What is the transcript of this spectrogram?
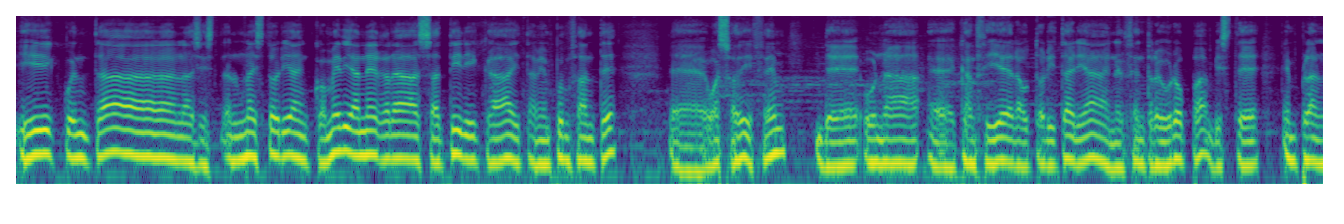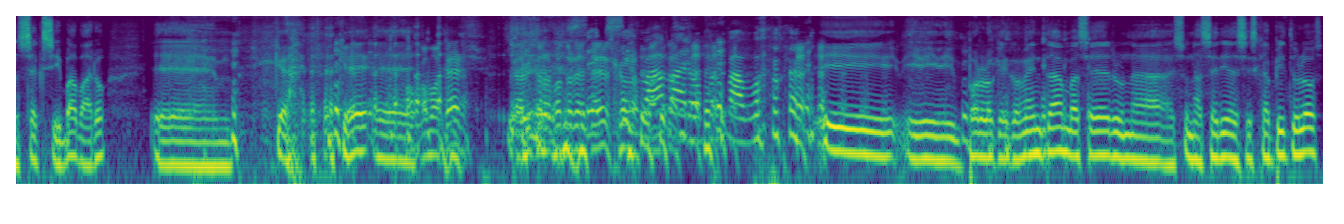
y cuenta las una historia en comedia negra, satírica y también punzante, eh, o eso dicen, de una eh, canciller autoritaria en el centro de Europa, viste en plan sexy bávaro, eh, que, que, eh, O como Terz. ¿Has visto las fotos de Terz con los bárbaro, por favor. y, y por lo que comentan va a ser una es una serie de seis capítulos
